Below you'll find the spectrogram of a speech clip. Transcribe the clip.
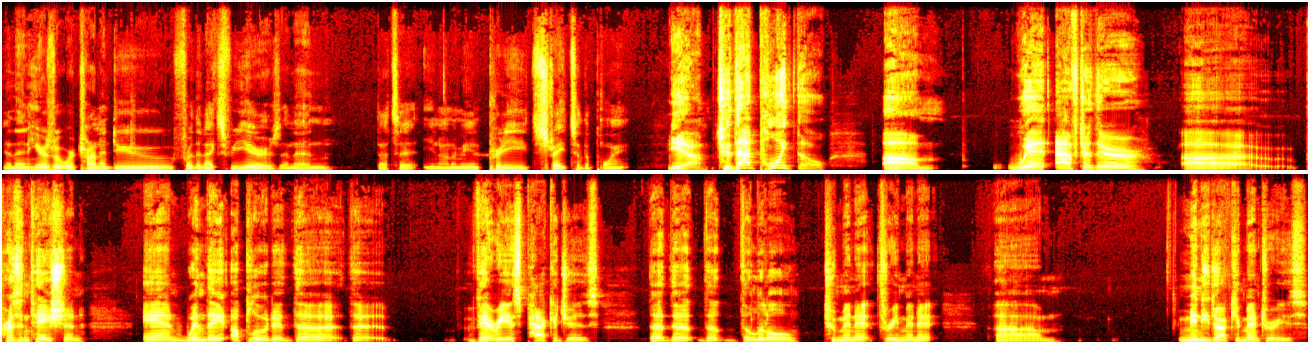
and then here's what we're trying to do for the next few years and then that's it you know what i mean pretty straight to the point Yeah. To that point though, um when after their uh presentation and when they uploaded the the various packages, the the the the little 2 minute, 3 minute um mini documentaries,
